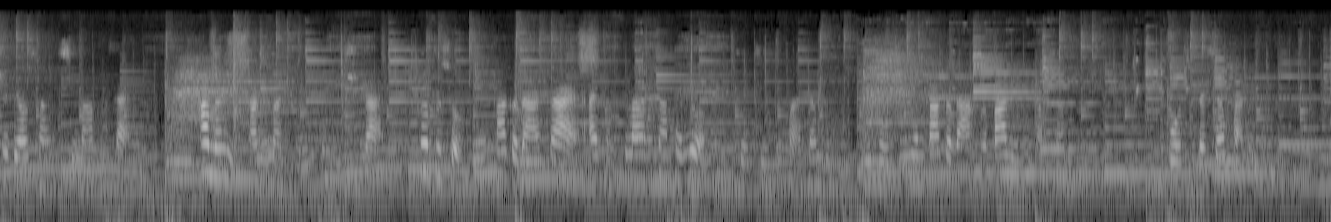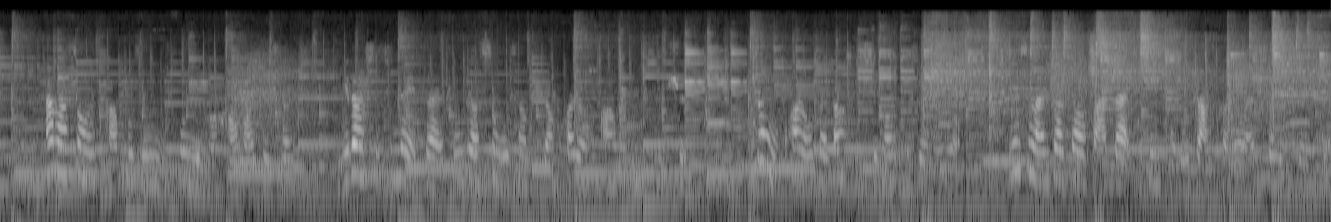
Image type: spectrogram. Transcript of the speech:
掷标枪、骑马比赛。他们与查理曼处于同一时代，各自首都巴格达在艾克斯拉夏佩勒建起无法相比，如同今天巴格达和巴黎无法相比，不过是在相反的地方。阿拔斯王朝不仅以富裕和豪华著称，一段时期内在宗教事务上比较宽容而闻名于世。这种宽容在当时西方绝对没有。伊斯兰教教法在一定程度上可用来说明这一点。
